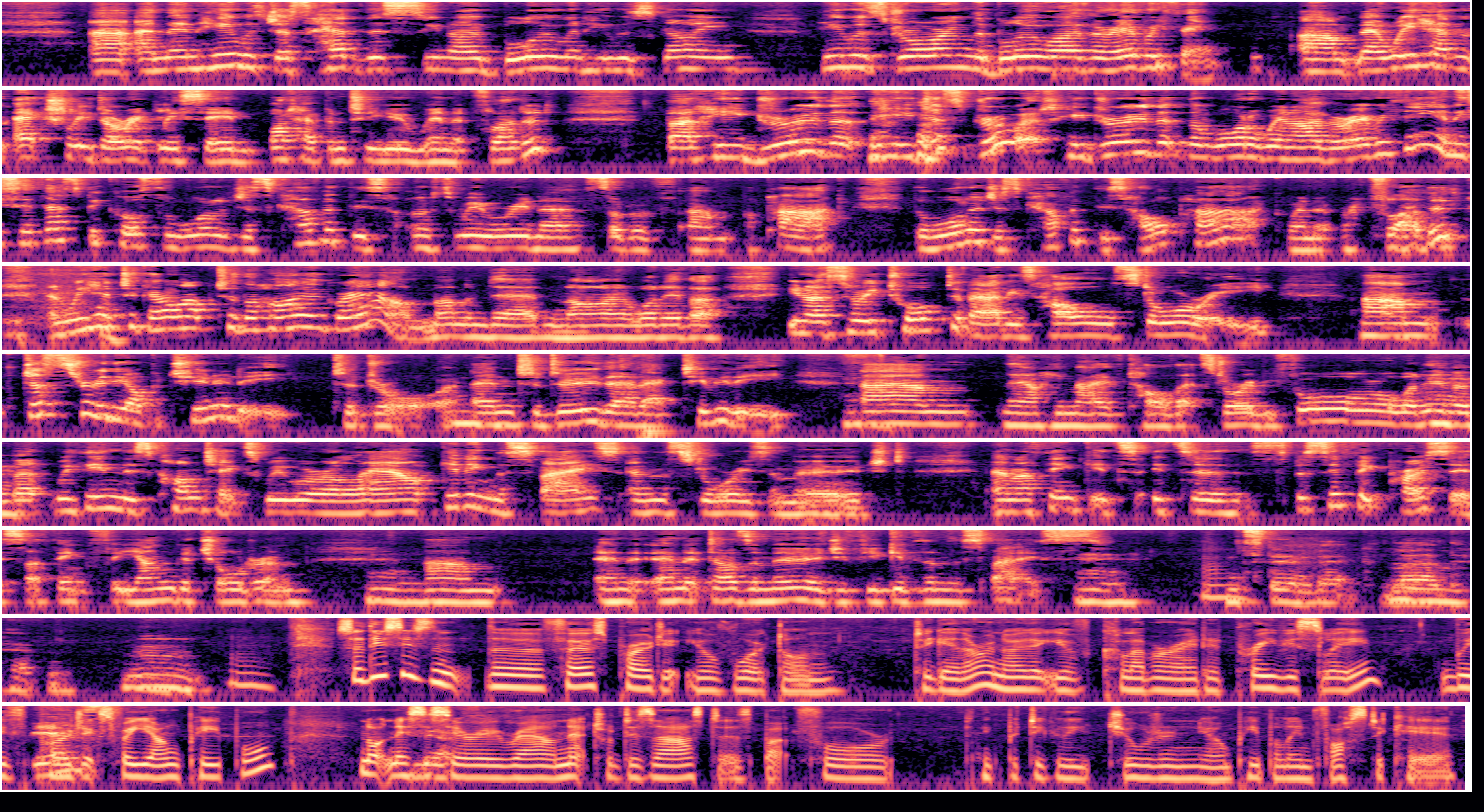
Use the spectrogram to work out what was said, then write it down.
uh, and then he was just had this, you know, blue, and he was going. He was drawing the blue over everything. Um, now we hadn't actually directly said what happened to you when it flooded, but he drew that he just drew it. He drew that the water went over everything, and he said that's because the water just covered this. So we were in a sort of um, a park. The water just covered this whole park when it flooded, and we had to go up to the higher ground, mum and dad and I, or whatever. You know, so he talked about his whole story um, just through the opportunity to draw mm. and to do that activity. Mm. Um, now, he may have told that story before or whatever, mm. but within this context, we were allowed giving the space, and the stories emerged. And I think it's it's a specific process. I think for younger children, mm. um, and and it does emerge if you give them the space. Mm. And stand back, allow it to happen. Mm. Mm. So this isn't the first project you've worked on together. I know that you've collaborated previously with Yes. projects for young people, not necessarily around natural disasters, but for I think particularly children, young people in foster care.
